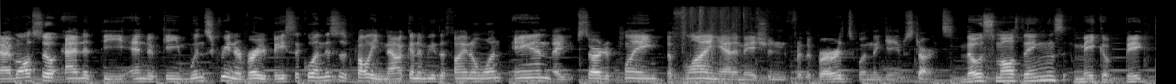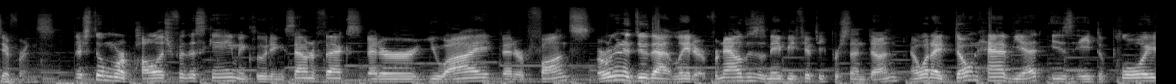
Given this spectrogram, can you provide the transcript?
I've also added the end of game windscreen, a very basic one. This is probably not going to be the final one. And I started playing the flying animation for the birds when the game starts. Those small things make a big difference. There's still more polish for this game, including sound effects, better UI, better fonts, but we're gonna do that later. For now, this is maybe 50% done. Now what I don't have yet is a deploy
